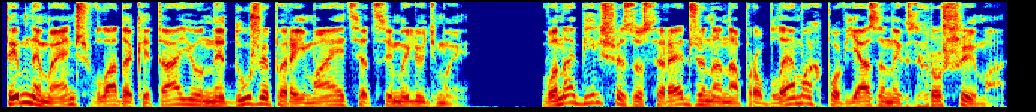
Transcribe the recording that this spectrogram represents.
Тим не менш, влада Китаю не дуже переймається цими людьми. Вона більше зосереджена на проблемах, пов'язаних з грошима.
